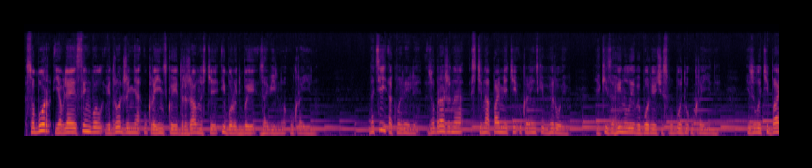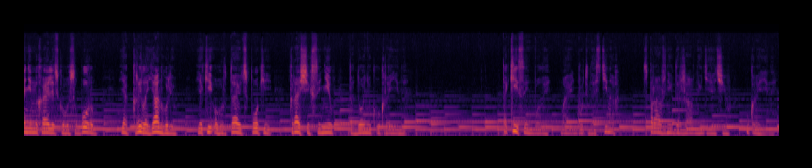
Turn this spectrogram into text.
Собор являє символ відродження української державності і боротьби за вільну Україну. На цій акварелі зображена стіна пам'яті українських героїв, які загинули, виборюючи свободу України, і золоті бані Михайлівського собору, як крила янголів, які огортають спокій кращих синів та доньок України. Такі символи мають бути на стінах справжніх державних діячів України.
